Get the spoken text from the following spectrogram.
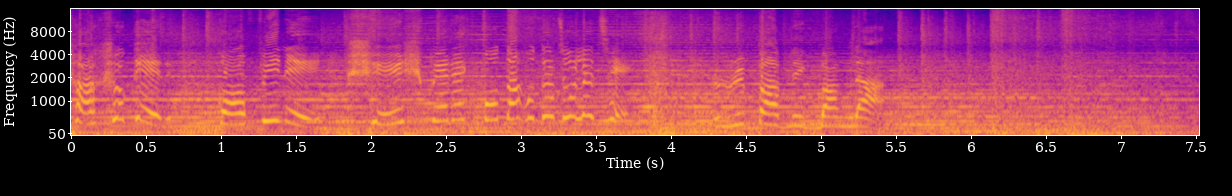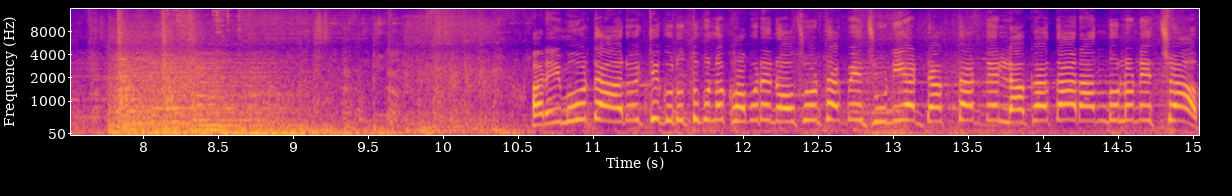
শাসকের কফিনে শেষ পেরেক পোতা হতে চলেছে? রিপাবলিক বাংলা। আর এই মুহূর্তে আরও একটি গুরুত্বপূর্ণ খবরে নজর থাকবে। জুনিয়র ডাক্তারদের লাগাতার চাপ।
